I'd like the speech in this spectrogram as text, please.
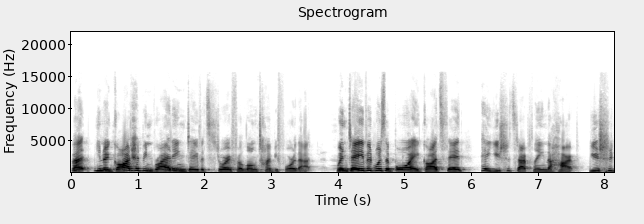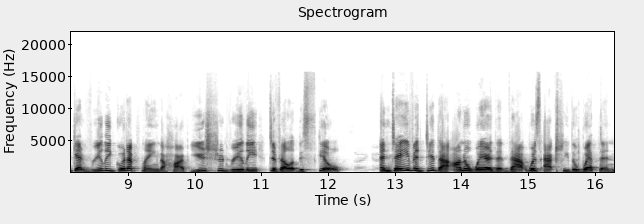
But, you know, God had been writing David's story for a long time before that. When David was a boy, God said, Hey, you should start playing the harp. You should get really good at playing the harp. You should really develop this skill. And David did that unaware that that was actually the weapon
